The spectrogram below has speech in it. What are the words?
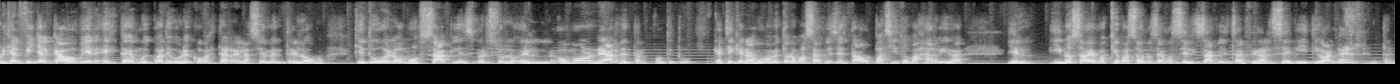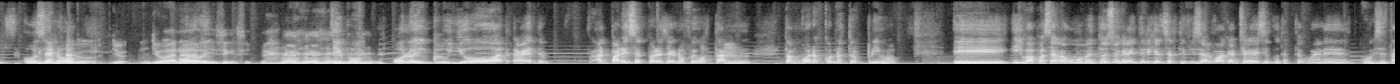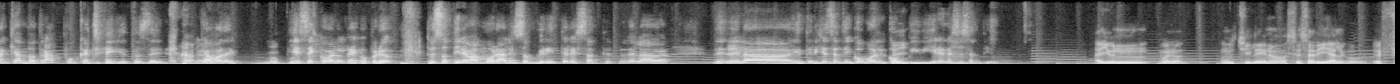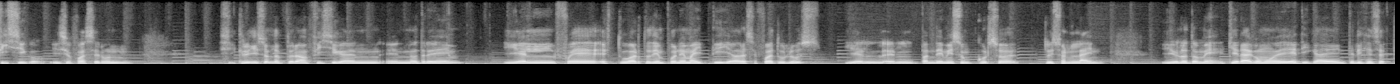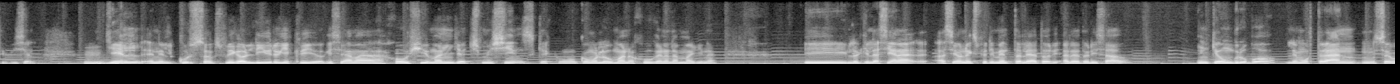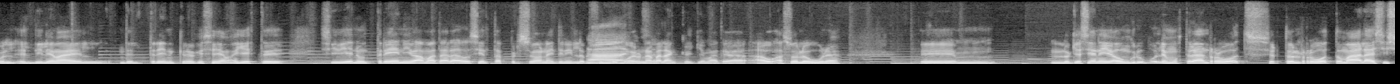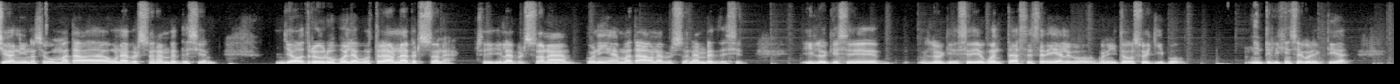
Porque al fin y al cabo, bien, esta es muy cuático, pero es como esta relación entre el homo, que tuvo el Homo sapiens versus el Homo neanderthal, ponte tú. ¿Cachai? Que en algún momento el Homo sapiens estaba un pasito más arriba y, el, y no sabemos qué pasó, no sabemos si el sapiens al final se pitió a neanderthals o se lo, yo, Joana O lo- dice que sí. Sí, po, o lo incluyó a través de. Al parecer, parece que no fuimos tan, tan buenos con nuestros primos. Eh, y va a pasar en algún momento eso, que la inteligencia artificial va a cachar y decir, puta, estos weones como que se están quedando atrás, pues, ¿cachai? Entonces, Claro. ya, vale, Buen y ese es como el riesgo. Pero todos esos dilemas morales son bien interesantes desde la, desde Sí. la inteligencia artificial, como el convivir en ese sentido. Hay un, bueno, un chileno, César Hidalgo, es físico y se fue a hacer un, creo que hizo el doctorado en física en, en Notre Dame y él fue, estuvo harto tiempo en MIT y ahora se fue a Toulouse y el, el pandemia hizo un curso, lo hizo online y yo lo tomé, que era como de ética e inteligencia artificial. Mm. Y él en el curso explica un libro que escribió que se llama How Human Judge Machines, que es como cómo los humanos juzgan a las máquinas. Y lo que le hacían, hacía un experimento aleatori- aleatorizado en que a un grupo le mostraban, no sé, el, el dilema del, del tren, creo que se llama, que este, si viene un tren y va a matar a 200 personas y tenéis la opción Ah, de mover una palanca y que mate a, a- a solo una, eh, lo que hacían ellos a un grupo le mostraban robots, ¿cierto? El robot tomaba la decisión y no sé, pues, mataba a una persona en vez de 100. Y a otro grupo le mostraban una persona, ¿sí? Y la persona Mm. ponía, mataba a una persona en vez de 100. Y lo que se, lo que se dio cuenta César Hidalgo, bueno, y todo su equipo de inteligencia colectiva,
